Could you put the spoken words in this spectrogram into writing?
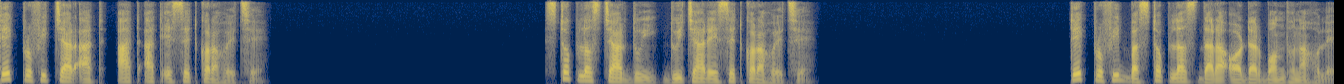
টেক প্রফিট চার আট আট আট এ সেট করা হয়েছে। স্টপ লস চার দুই দুই চার এ সেট করা হয়েছে। টেক প্রফিট বা স্টপ লস দ্বারা অর্ডার বন্ধ না হলে।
